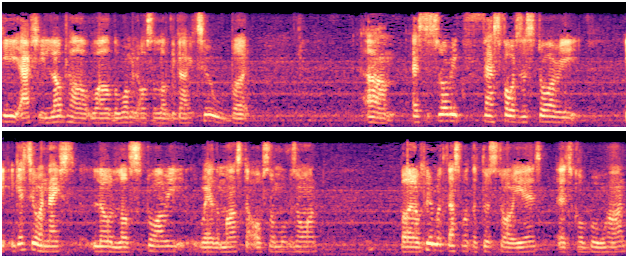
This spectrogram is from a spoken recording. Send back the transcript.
he actually loved her, while the woman also loved the guy too. But um, as the story fast forward to the story, it, it gets to a nice little love story where the monster also moves on. But um, pretty much that's what the third story is. It's called Wuhan.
